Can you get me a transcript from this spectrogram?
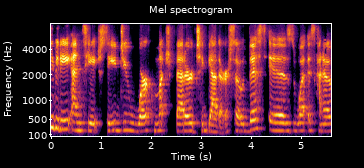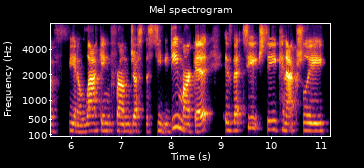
CBD and THC do work much better together. So this is what is kind of, you know, lacking from just the CBD market is that THC can actually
